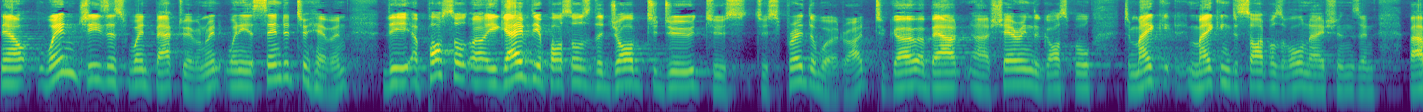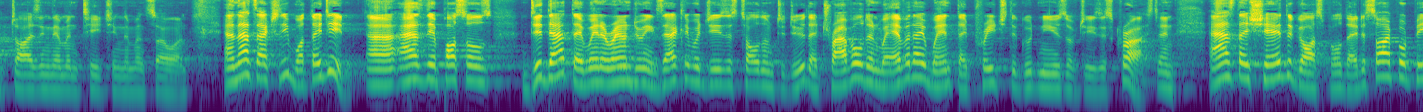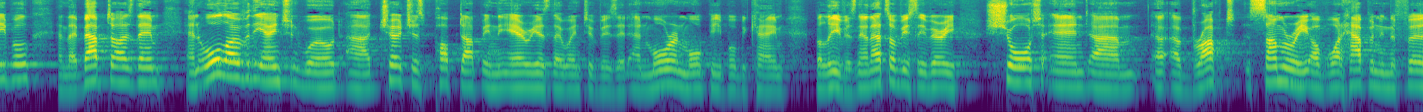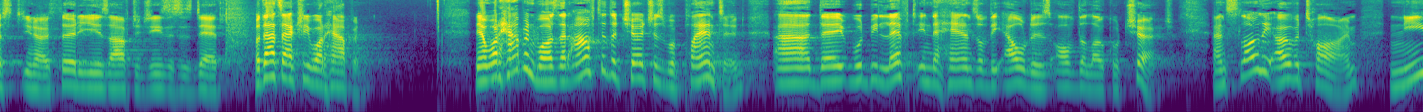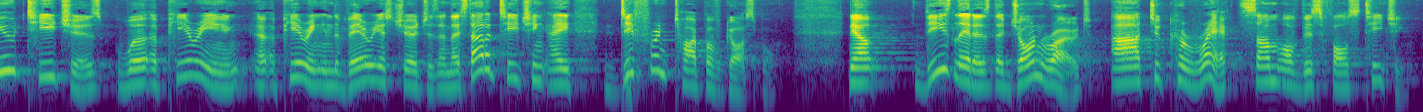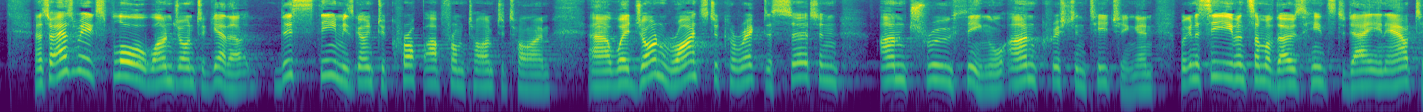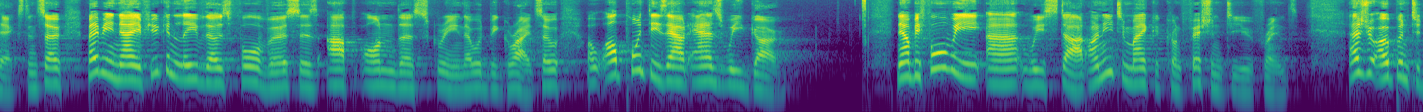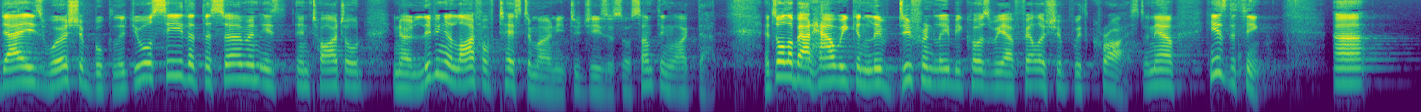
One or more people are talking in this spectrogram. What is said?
Now, when Jesus went back to heaven, when, when he ascended to heaven, the apostle, uh, he gave the apostles the job to do to, to spread the word, right? To go about uh, sharing the gospel, to make, making disciples of all nations and baptizing them and teaching them and so on. And that's actually what they did. Uh, as the apostles did that, they went around doing exactly what Jesus told them to do. They traveled and wherever they went, they preached the good news of Jesus Christ. And as they shared the gospel, they discipled people and they baptized them, and all over the ancient world, uh, churches popped up in the areas they went to visit, and more and more people became believers. Now, that's obviously a very short and um, abrupt summary of what happened in the first, you know, 30 years after Jesus' death, but that's actually what happened. Now, what happened was that after the churches were planted, uh, they would be left in the hands of the elders of the local church. And slowly over time, new teachers were appearing, uh, appearing in the various churches, and they started teaching a different type of gospel. Now, these letters that John wrote are to correct some of this false teaching. And so, as we explore 1 John together, this theme is going to crop up from time to time, uh, where John writes to correct a certain untrue thing or unchristian teaching. And we're going to see even some of those hints today in our text. And so, maybe, Nay, if you can leave those four verses up on the screen, that would be great. So, I'll point these out as we go. Now, before we, uh, we start, I need to make a confession to you, friends. As you open today's worship booklet, you will see that the sermon is entitled, you know, Living a Life of Testimony to Jesus or something like that. It's all about how we can live differently because we have fellowship with Christ. And now, here's the thing. Uh,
